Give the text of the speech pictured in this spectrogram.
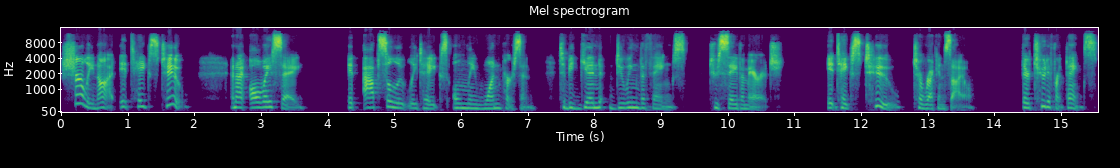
Surely not. It takes two. And I always say, It absolutely takes only one person to begin doing the things to save a marriage. It takes two to reconcile. They're two different things.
